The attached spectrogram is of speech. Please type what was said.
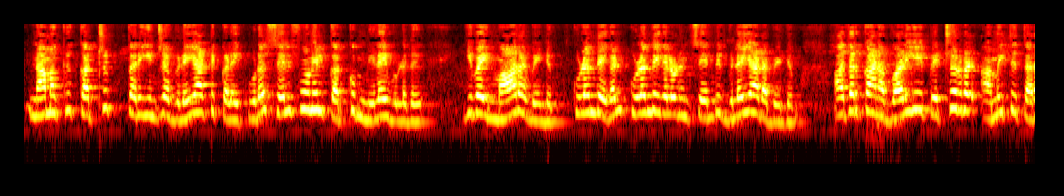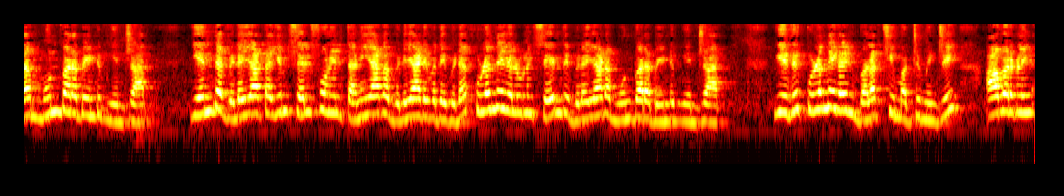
நமக்கு கற்றுத் தருகின்ற விளையாட்டுகளை கூட செல்போனில் கற்கும் நிலை உள்ளது. இவை மாற வேண்டும். குழந்தைகள் குழந்தைகளுடன் சேர்ந்து விளையாட வேண்டும். அதற்கான வழியை பெற்றோர்கள் அமைத்து தர முன்வர வேண்டும் என்றார். எந்த விளையாட்டையும் செல்போனில் தனியாக விளையாடுவதை விட குழந்தைகளுடன் சேர்ந்து விளையாட முன்வர வேண்டும் என்றார். இது குழந்தைகளின் வளர்ச்சி மட்டுமின்றி அவர்களின்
